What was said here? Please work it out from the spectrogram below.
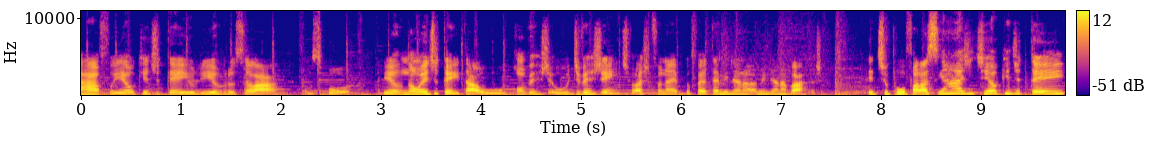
Ah, fui eu que editei o livro, sei lá, vamos supor, eu não editei, tá? O, Converge... o Divergente. Eu acho que foi na época, foi até a Milena, a Milena Vargas. E, tipo, falar assim, ah, gente, eu que editei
